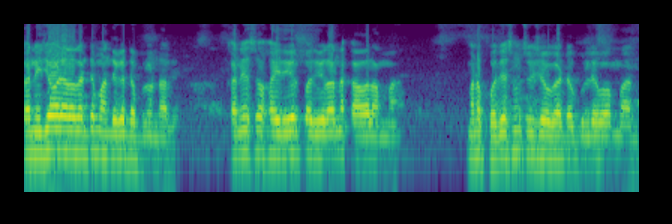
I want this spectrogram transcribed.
కానీ విజయవాడ వెళ్ళాలంటే మన దగ్గర డబ్బులు ఉండాలి. కనీసం ఒక ఐదు వేలు పదివేలు అన్నా కావాలమ్మా. మన ప్రదేశం చూసేవుగా డబ్బులు లేవమ్మా అన్న.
